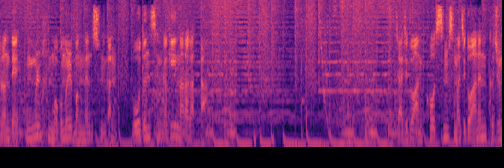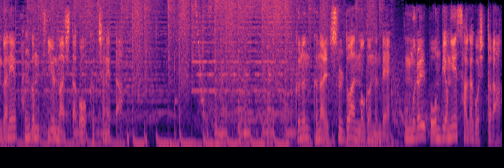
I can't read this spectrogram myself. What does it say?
그런데 국물 한 모금을 먹는 순간 모든 생각이 날아갔다. 짜지도 않고 슴슴하지도 않은 그 중간의 황금 비율 맛이다고 극찬했다. 그는 그날 술도 안 먹었는데 국물을 보온병에 사가고 싶더라.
